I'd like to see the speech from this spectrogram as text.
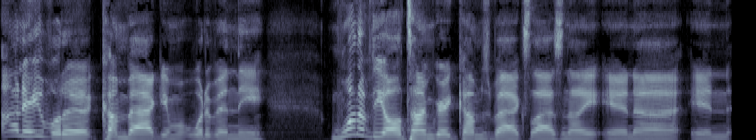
unable to come back in what would have been the one of the all-time great comebacks last night in uh, in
